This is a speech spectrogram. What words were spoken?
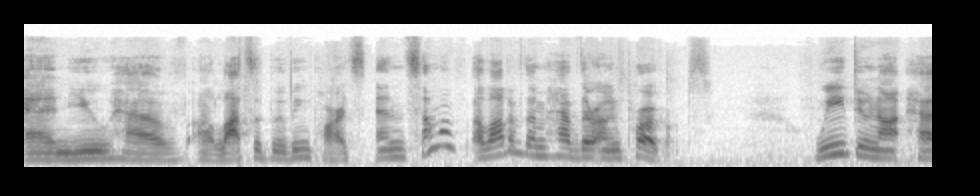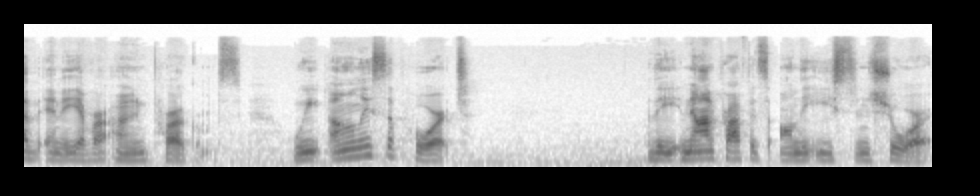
and you have uh, lots of moving parts and some of a lot of them have their own programs. We do not have any of our own programs. We only support the nonprofits on the Eastern Shore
